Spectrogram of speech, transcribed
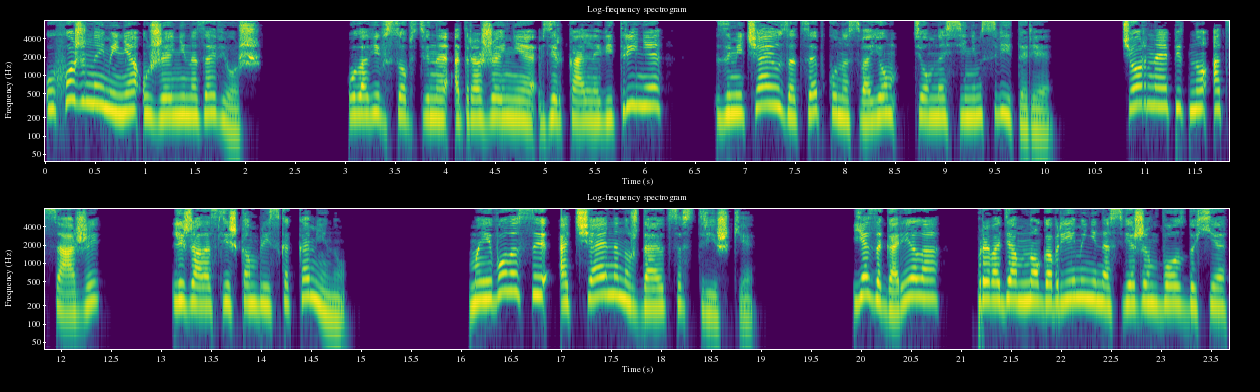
Ухоженной меня уже не назовешь. Уловив собственное отражение в зеркальной витрине, замечаю зацепку на своем темно-синем свитере. Черное пятно от сажи лежало слишком близко к камину. Мои волосы отчаянно нуждаются в стрижке. Я загорела, проводя много времени на свежем воздухе,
